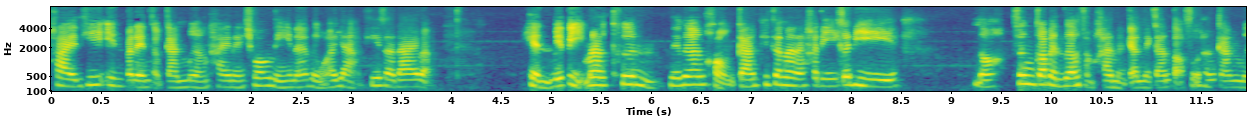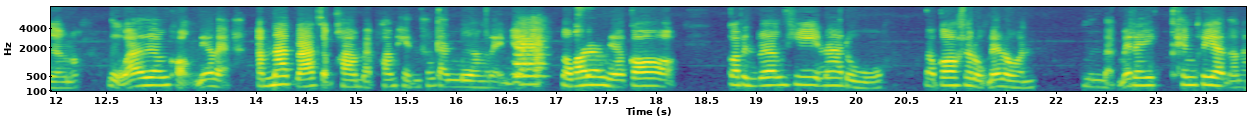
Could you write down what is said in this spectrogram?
ใครที่อินประเด็นกับการเมืองไทยในช่วงนี้นะ หรือว่าอยากที่จะได้แบบ เห็นมิติมากขึ้นในเรื่องของการพิจารณาคดีก็ดีเนาะซึ่งก็เป็นเรื่องสำคัญเหมือนกันในการต่อสู้ทางการเมืองเนาะหรือว่าเรื่องของเนี่ยแหละอำนาจรัฐกับความแบบความเห็นทางการเมืองอะไรเงี้ยเราว่าเรื่องเนี้ยก็ก็เป็นเรื่องที่น่าดู แล้วก็สนุกแน่นอน มันแบบไม่ได้เคร่งเครียดอะไร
